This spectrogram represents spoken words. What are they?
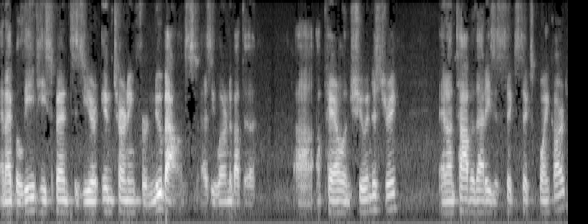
And I believe he spent his year interning for New Balance as he learned about the uh, apparel and shoe industry. And on top of that, he's a six-six point guard.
